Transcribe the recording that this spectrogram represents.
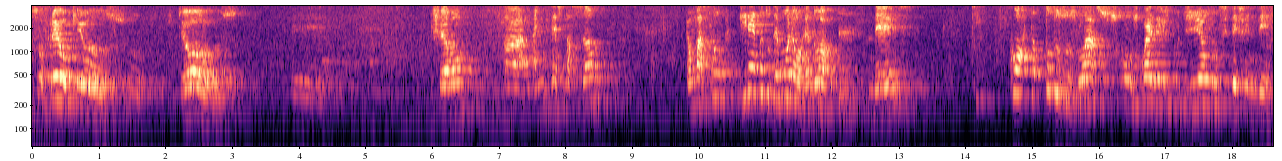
sofrer o que os, os teólogos eh, chamam a, a infestação é uma ação direta do demônio ao redor deles, que corta todos os laços com os quais eles podiam se defender.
